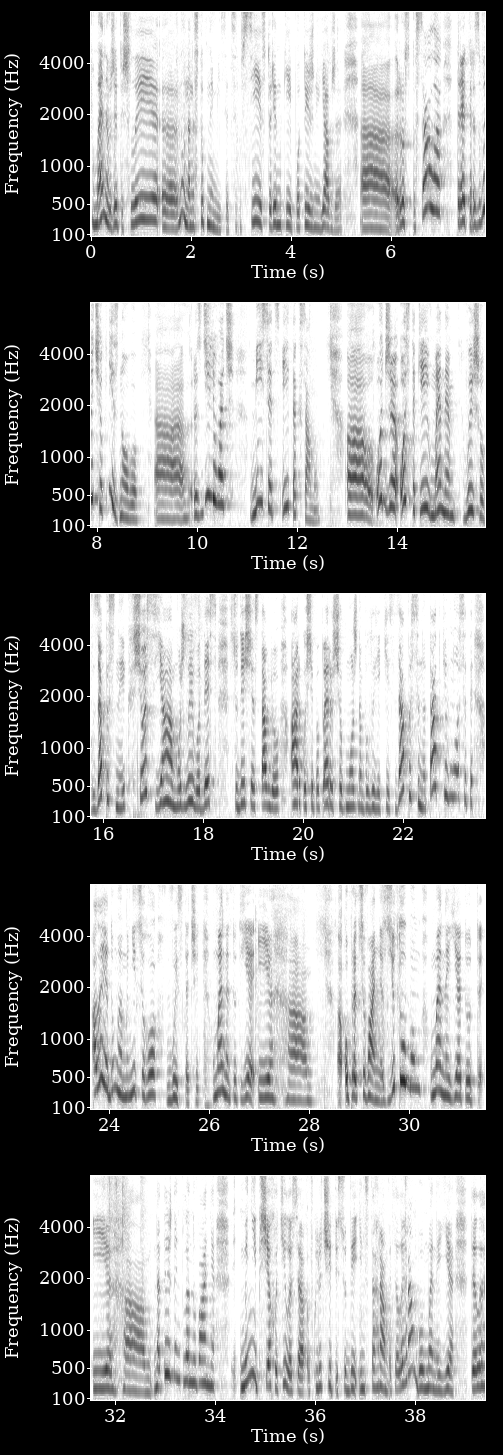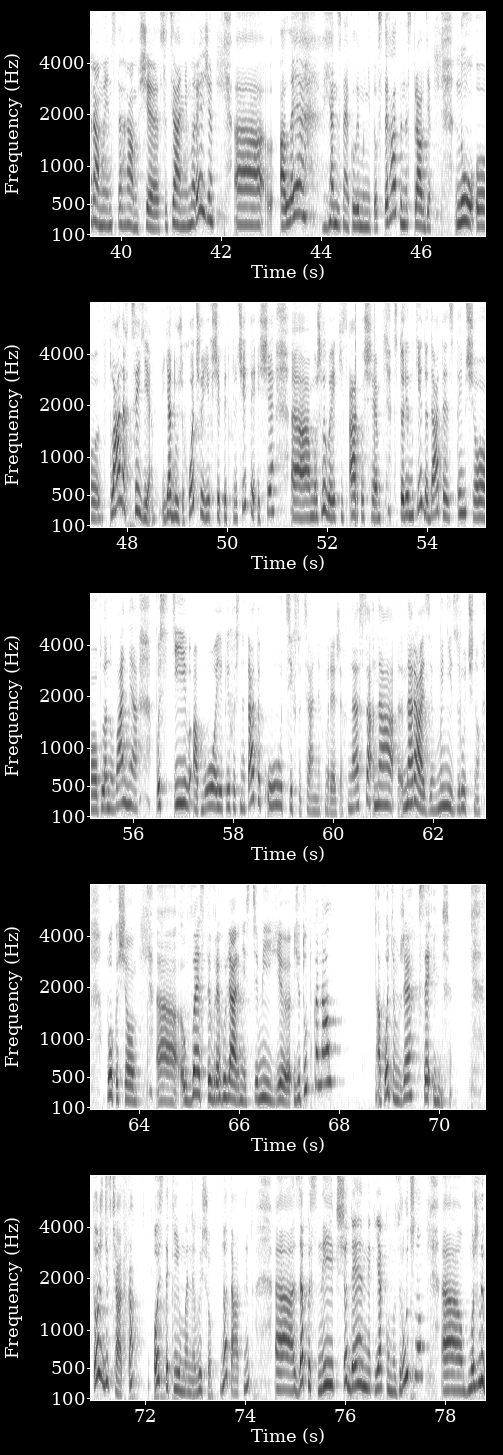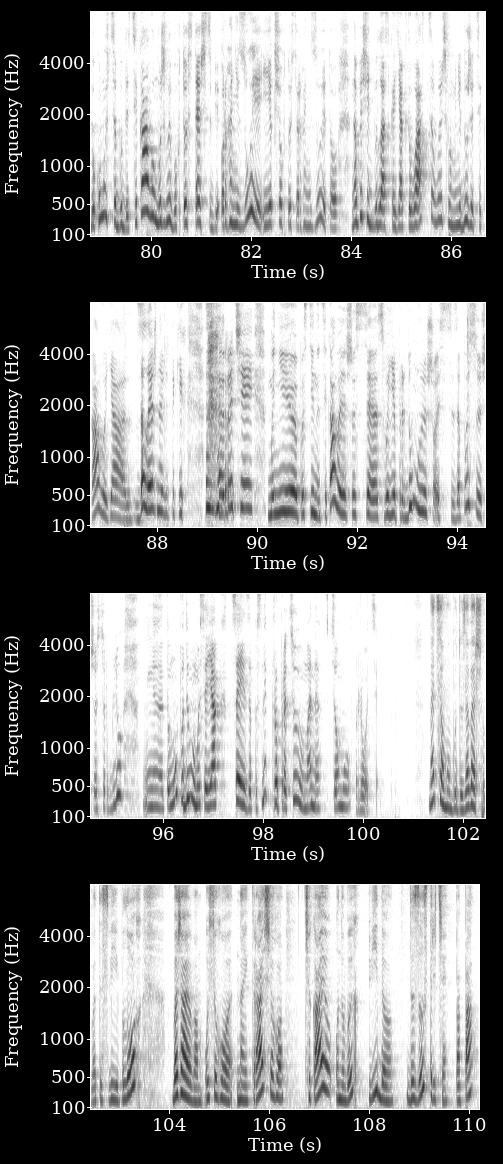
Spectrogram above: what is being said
У мене вже пішли е, ну, на наступний місяць. Всі сторінки по тижню я вже е, розписала, трекер звичок і знову е, розділювач, місяць і так само. Отже, ось такий в мене вийшов записник. Щось я, можливо, десь сюди ще ставлю аркуші паперу, щоб можна було якісь записи, нотатки вносити. Але я думаю, мені цього вистачить. У мене тут є і а, опрацювання з Ютубом, у мене є тут і а, на тиждень планування. Мені б ще хотілося включити сюди Інстаграм і Телеграм, бо в мене є Телеграм і Інстаграм ще соціальні мережі. А, але я не знаю, коли мені то встигати. Насправді, ну в планах це є. Я дуже хочу їх ще підключити і ще, е, можливо, якісь аркуші сторінки додати з тим, що планування постів або якихось нотаток у цих соціальних мережах. На, на, наразі мені зручно поки що е, ввести в регулярність мій е, YouTube канал, а потім вже все інше. Тож, дівчатка, ось такий у мене вийшов нотатник, е, записник, щоденник, як кому зручно. Е, Можливо, комусь це буде цікаво, можливо, хтось теж собі організує. І якщо хтось організує, то напишіть, будь ласка, як у вас це вийшло. Мені дуже цікаво. Я залежна від таких речей. Мені постійно цікаво, я щось е, своє придумую, щось записую, щось роблю. Тому подивимося, як цей записник пропрацює у мене в цьому році. На цьому буду завершувати свій влог. Бажаю вам усього найкращого. Чекаю у нових відео. До зустрічі, Па-па!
